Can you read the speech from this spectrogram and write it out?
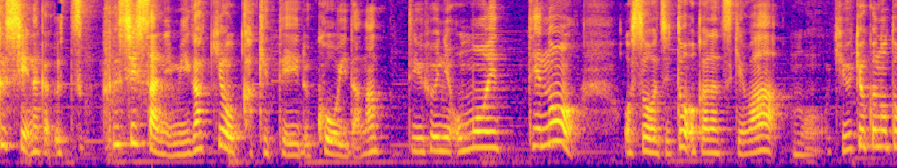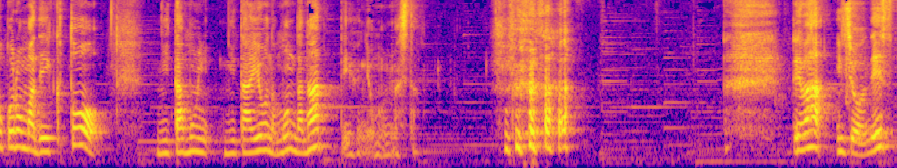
美しいなんか美しさに磨きをかけている行為だなっていうふうに思えてのお掃除とお片付けはもう究極のところまでいくと似たもん似たようなもんだなっていうふうに思いました。では以上です。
